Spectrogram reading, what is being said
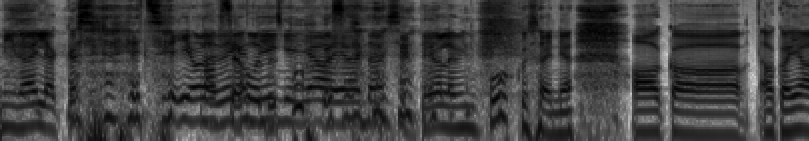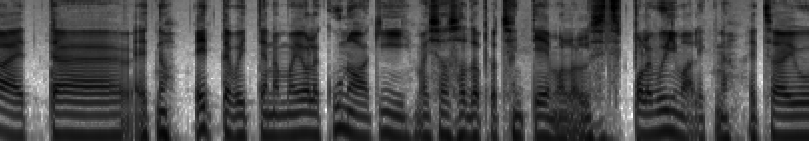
nii naljakas, et see ei ole mingi ja, ja täpselt ei ole mingi puhkus onju, aga, aga ja et, et noh, ettevõtjana ma ei ole kunagi, ma ei saa sada protsenti eemal olla, sest pole võimalik noh, et sa ju,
